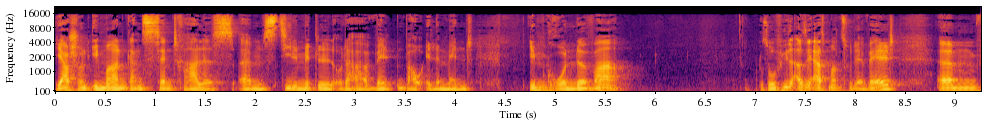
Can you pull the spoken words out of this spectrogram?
ja schon immer ein ganz zentrales ähm, Stilmittel oder Weltenbauelement im Grunde war. So viel also erstmal zu der Welt. Ähm,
